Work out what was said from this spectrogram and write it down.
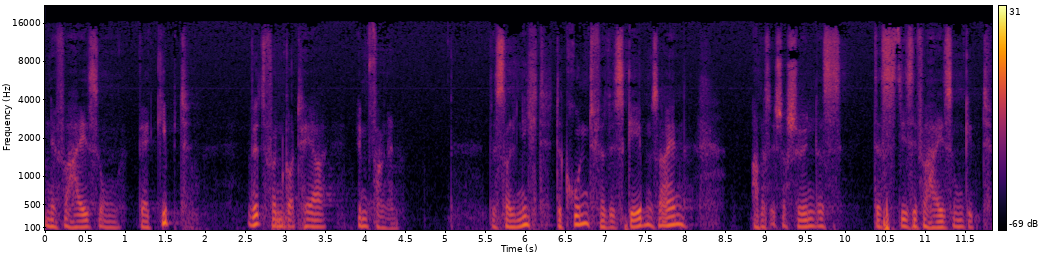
eine Verheißung. Wer gibt, wird von Gott her empfangen. Das soll nicht der Grund für das Geben sein, aber es ist auch schön, dass es diese Verheißung gibt.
